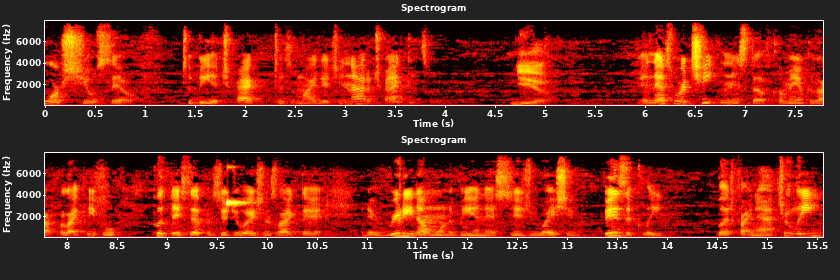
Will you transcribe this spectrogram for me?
force yourself to be attracted to somebody that you're not attracted to. Yeah. And that's where cheating and stuff come in because I feel like people put themselves in situations like that. They really don't want to be in that situation physically, but financially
